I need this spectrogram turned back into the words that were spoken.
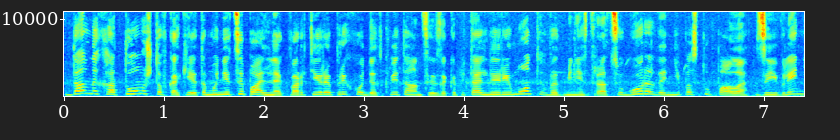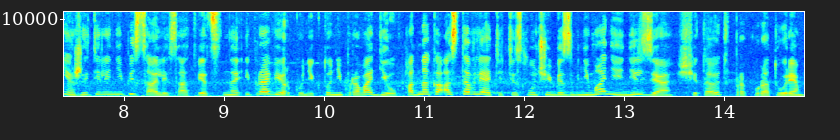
Данных о том, что в какие-то муниципальные квартиры приходят квитанции за капитальный ремонт, в администрацию города не поступало. Заявления жители не писали, соответственно, и проверку никто не проводил. Однако оставлять эти случаи без внимания нельзя, считают в прокуратуре.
